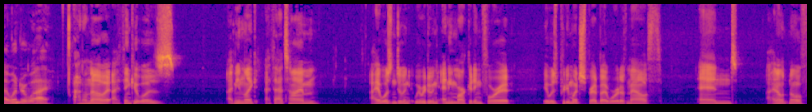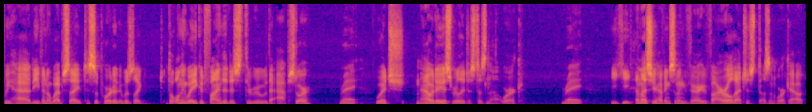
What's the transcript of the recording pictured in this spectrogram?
I wonder why. I don't know. I think it was. I mean, like at that time, I wasn't doing. We were doing any marketing for it. It was pretty much spread by word of mouth, and I don't know if we had even a website to support it. It was like the only way you could find it is through the app store, Right. which nowadays really just does not work. Right. You, you- unless you're having something very viral, that just doesn't work out.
